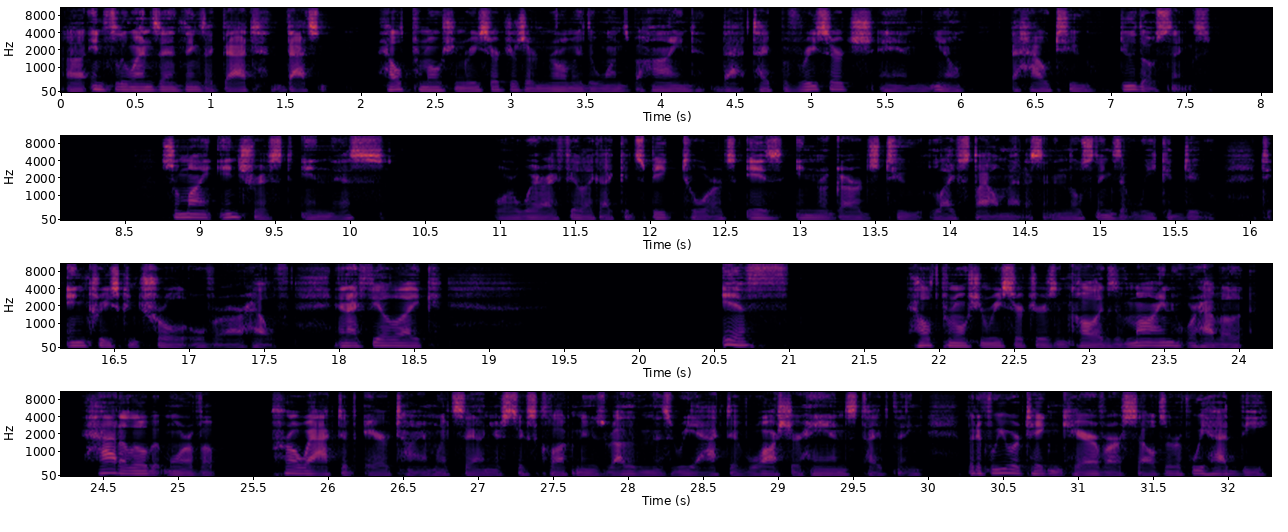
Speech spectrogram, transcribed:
uh, influenza and things like that, that's health promotion researchers are normally the ones behind that type of research and you know the how to do those things. So, my interest in this, or where I feel like I could speak towards, is in regards to lifestyle medicine and those things that we could do to increase control over our health. And I feel like if health promotion researchers and colleagues of mine or have a had a little bit more of a proactive airtime, let's say on your six o'clock news, rather than this reactive wash your hands type thing. But if we were taking care of ourselves, or if we had the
